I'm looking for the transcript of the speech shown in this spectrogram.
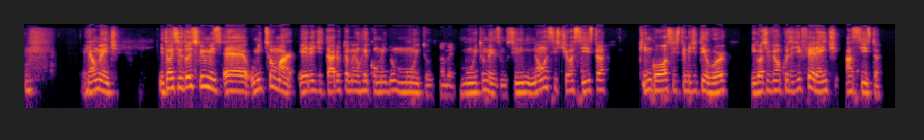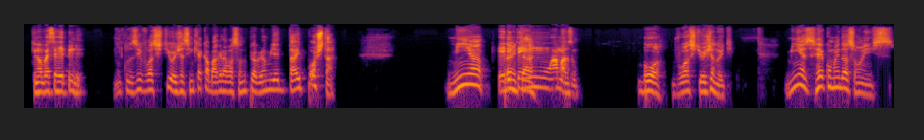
Realmente. Então, esses dois filmes, é, o Midsommar e Hereditário também eu recomendo muito. Também. Muito mesmo. Se não assistiu, assista. Quem gosta de sistema de terror e gosta de ver uma coisa diferente, assista, que não vai se arrepender. Inclusive, vou assistir hoje, assim que acabar a gravação do programa, e editar e postar. Minha. Ele tem entrar- um Amazon. Boa, vou assistir hoje à noite. Minhas recomendações.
